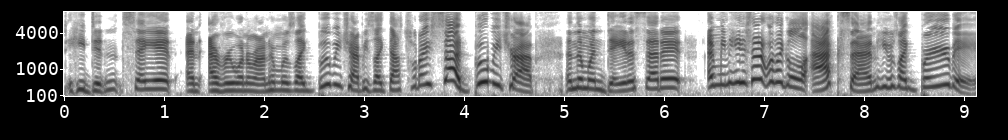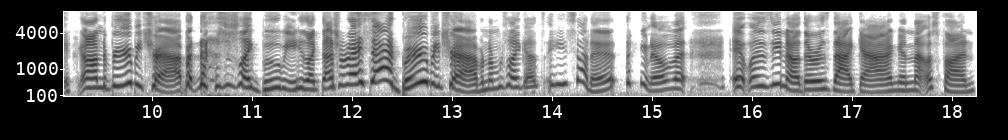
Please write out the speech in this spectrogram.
he didn't say it, and everyone around him was like, booby trap. He's like, that's what I said, booby trap. And then when Data said it, I mean, he said it with like a little accent. He was like, booby, on the booby trap. And it's just like, booby. He's like, that's what I said, booby trap. And I'm just like, that's, he said it, you know, but it was, you know, there was that gag, and that was fun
